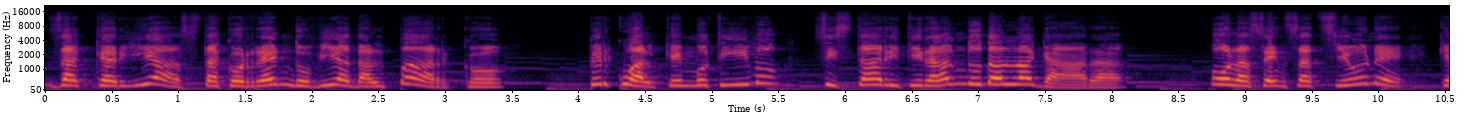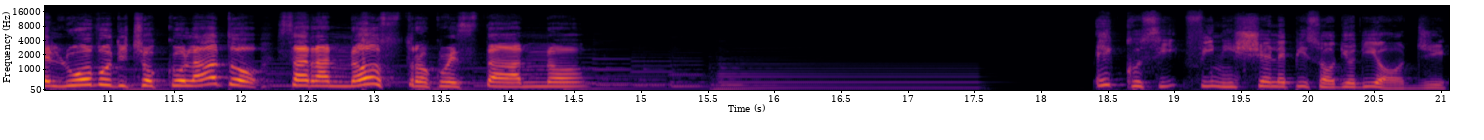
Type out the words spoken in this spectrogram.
Zaccaria sta correndo via dal parco. Per qualche motivo si sta ritirando dalla gara. Ho la sensazione che l'uovo di cioccolato sarà nostro quest'anno. E così finisce l'episodio di oggi.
